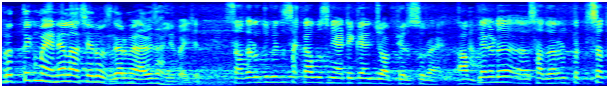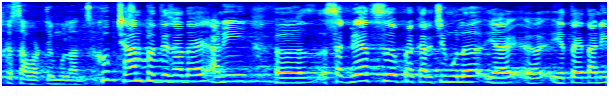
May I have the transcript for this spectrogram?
प्रत्येक महिन्याला असे रोजगार मेळावे झाले पाहिजेत. साधारण तुम्ही तर सकाळपासून या ठिकाणी जॉब फेअर सुरू आहे. आपल्याकडं साधारण प्रतिसाद कसा वाटतो मुलांचा? खूप छान प्रतिसाद आहे आणि सगळ्याच प्रकारची मुलं या येत आहेत आणि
